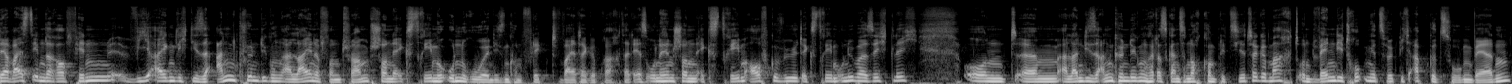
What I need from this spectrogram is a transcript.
der weist eben darauf hin, wie eigentlich diese Ankündigung alleine von Trump schon eine extreme Unruhe in diesen Konflikt weitergebracht hat. Er ist ohnehin schon extrem aufgewühlt, extrem unübersichtlich. Und ähm, allein diese Ankündigung hat das Ganze noch komplizierter gemacht. Und wenn die Truppen jetzt wirklich abgezogen werden,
